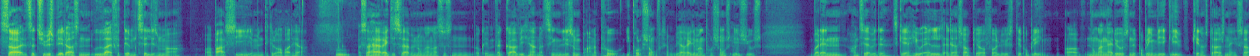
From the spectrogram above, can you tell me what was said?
så, så typisk bliver det også en udvej for dem til ligesom at, at bare sige, Mm. jamen det kan du oprette her. Mm. Og så har jeg rigtig svært ved nogle gange også sådan, okay, hvad gør vi her, når tingene ligesom brænder på i produktion for eksempel? Vi har rigtig mange produktionsissues. Hvordan håndterer vi det? Skal jeg hive alle af deres opgaver for at løse det problem? Og nogle gange er det jo sådan et problem, vi ikke lige kender størrelsen af, så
